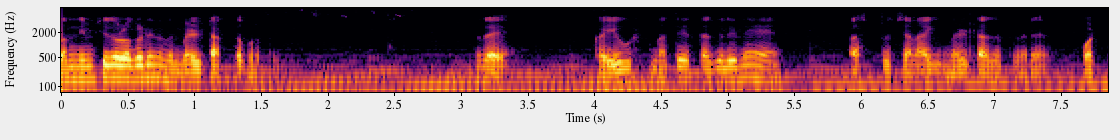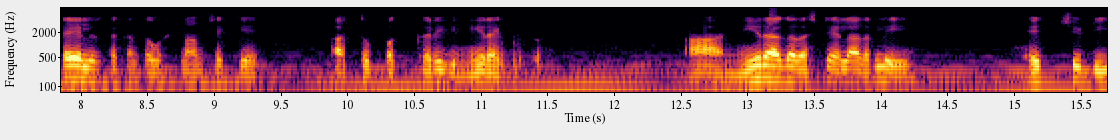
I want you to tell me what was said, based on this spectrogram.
ಒಂದು ನಿಮಿಷದೊಳಗಡೆ ಅದು ಮೆಲ್ಟ್ ಆಗ್ತಾ ಬರ್ತದೆ ಅಂದರೆ ಕೈ ಉಷ್ಣತೆ ತಗಲಿನೇ ಅಷ್ಟು ಚೆನ್ನಾಗಿ ಮೆಲ್ಟ್ ಆಗುತ್ತೆ. ಅಂದರೆ ಹೊಟ್ಟೆಯಲ್ಲಿರ್ತಕ್ಕಂಥ ಉಷ್ಣಾಂಶಕ್ಕೆ ಆ ತುಪ್ಪ ಕರಿಗೆ ನೀರಾಗಿಬಿಡ್ತದೆ. ಆ ನೀರಾಗದಷ್ಟೇ ಅಲ್ಲ, ಅದರಲ್ಲಿ ಹೆಚ್ ಡಿ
